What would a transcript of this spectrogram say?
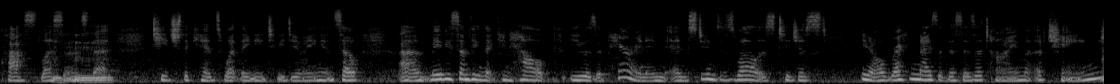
class lessons Mm-hmm. that teach the kids what they need to be doing. And so um, maybe something that can help you as a parent and, and students as well is to just you know recognize that this is a time of change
